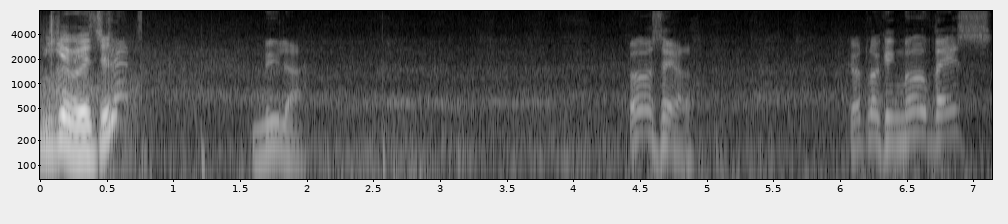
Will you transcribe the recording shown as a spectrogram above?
이게. Good looking move this.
